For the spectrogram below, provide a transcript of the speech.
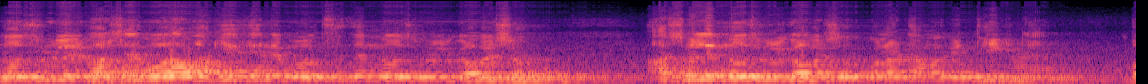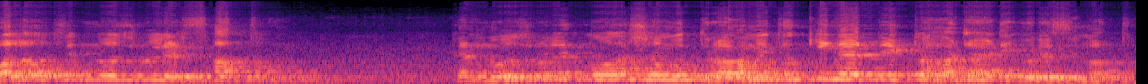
নজরুলের ভাষায় আমাকে এখানে বলছে যে নজরুল গবেষক। আসলে নজরুল গবেষক বলাটা আমাকে ঠিক না। বলা হচ্ছে নজরুলের ছাত্র। কারণ নজরুলের মহাসমুদ্র, আমি তো কিনার দিয়ে একটু হাঁটাহাঁটি করেছি মাত্র।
